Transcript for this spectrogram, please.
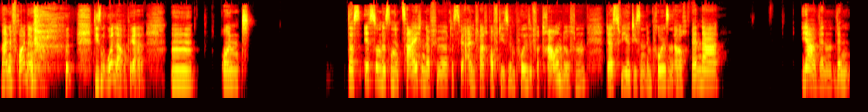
meine Freundin diesen Urlaub, ja. Mm, und das ist so ein bisschen ein Zeichen dafür, dass wir einfach auf diese Impulse vertrauen dürfen, dass wir diesen Impulsen auch, wenn da, ja, wenn, wenn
